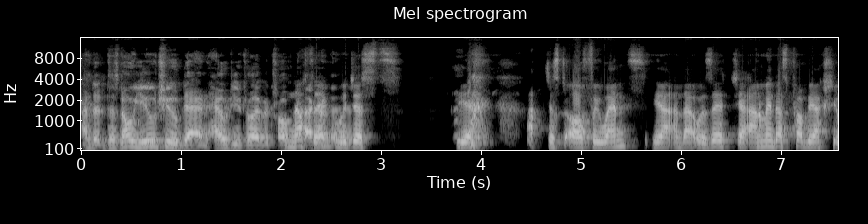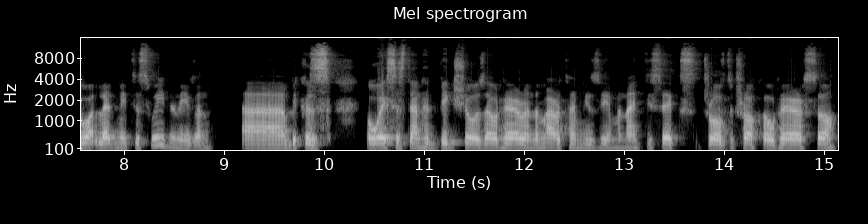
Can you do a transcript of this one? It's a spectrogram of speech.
And there's no YouTube then. How do you drive a truck? Nothing. we just, yeah, just off we went. Yeah, and that was it. Yeah, and I mean that's probably actually what led me to Sweden even, uh, because Oasis then had big shows out here in the Maritime Museum in '96. Drove the truck out here, so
